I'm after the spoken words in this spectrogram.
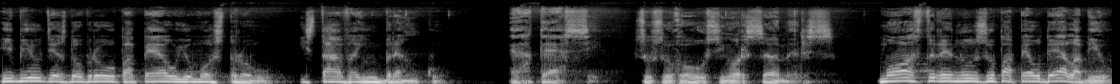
E Bill desdobrou o papel e o mostrou. Estava em branco. É a Tessie, sussurrou o Sr. Summers. Mostre-nos o papel dela, Bill.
